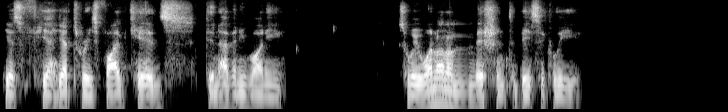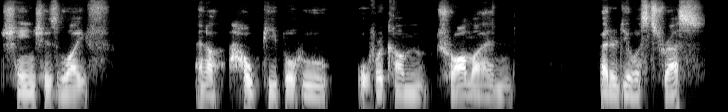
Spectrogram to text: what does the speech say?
He has he had to raise five kids, didn't have any money, so he went on a mission to basically change his life and uh, help people who overcome trauma and better deal with stress.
